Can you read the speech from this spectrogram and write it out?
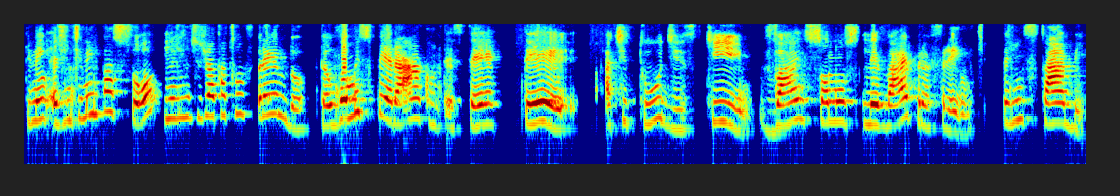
que nem, a gente nem passou e a gente já está sofrendo. Então vamos esperar acontecer, ter atitudes que vai só nos levar para frente. A gente sabe,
